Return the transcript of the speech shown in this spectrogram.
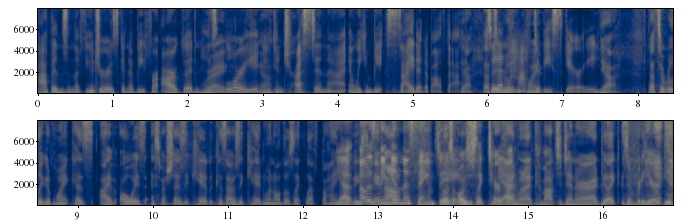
happens in the future is going to be for our good and his Right. glory and Yeah. you can trust in that and we can be excited about that Yeah, that's so it a doesn't really good have point. to be scary Yeah. That's a really good point because I've always, especially as a kid, because I was a kid when all those like Left Behind yeah movies i was thinking out. the same so I was always just like terrified Yeah. when I'd come out to dinner. I'd be like, "Is everybody here? Yeah.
